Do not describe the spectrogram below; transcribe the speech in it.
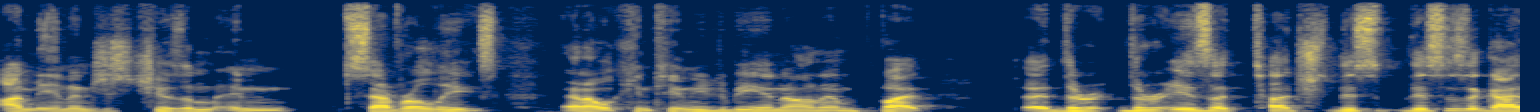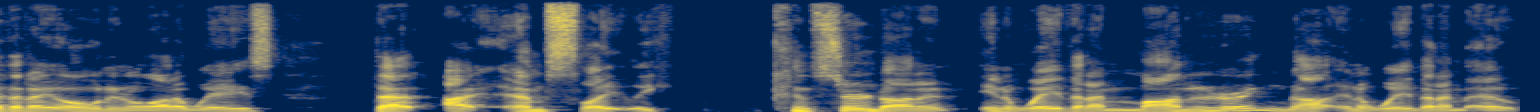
I'm in on Jazz Chisholm in several leagues, and I will continue to be in on him. But uh, there there is a touch. This this is a guy that I own in a lot of ways that I am slightly concerned on it in a way that I'm monitoring, not in a way that I'm out.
